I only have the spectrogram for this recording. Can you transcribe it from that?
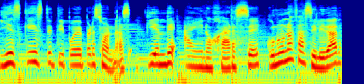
y es que este tipo de personas tiende a enojarse con una facilidad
